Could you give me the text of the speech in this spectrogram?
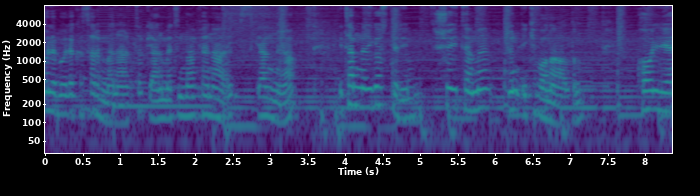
Böyle böyle kasarım ben artık. Yani metinden fena X gelmiyor. İtemleri göstereyim. Şu itemi dün 2 won'a aldım. Kolye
